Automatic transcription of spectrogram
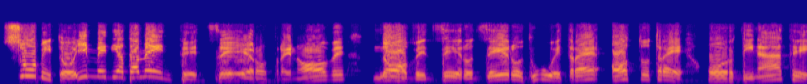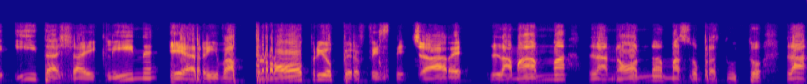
subito, immediatamente 039 900 2383 ordinate Itashai Clean e arriva arriva proprio per festeggiare la mamma, la nonna, ma soprattutto la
